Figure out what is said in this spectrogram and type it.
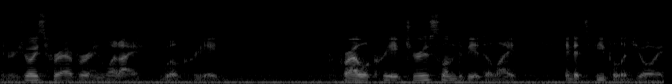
and rejoice forever in what I will create. For I will create Jerusalem to be a delight, and its people a joy.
